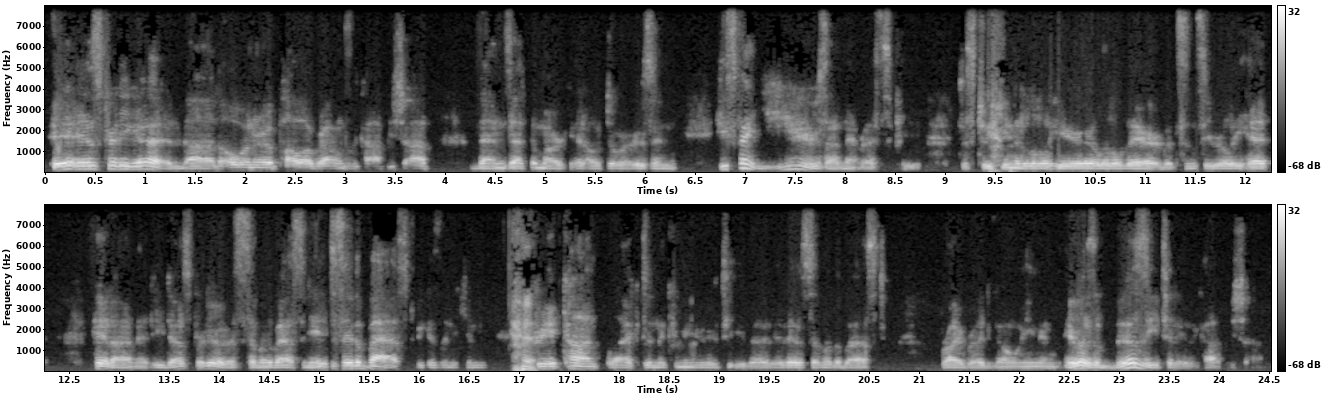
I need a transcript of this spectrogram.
It is pretty good. Uh, the owner of Powwow Grounds, the coffee shop, then's at the market outdoors, and he spent years on that recipe, just tweaking it a little here, a little there. But since he really hit hit on it, he does produce some of the best. And you hate to say the best because then you can create conflict in the community. But it is some of the best fry bread going, and it was a busy today. The coffee shop.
